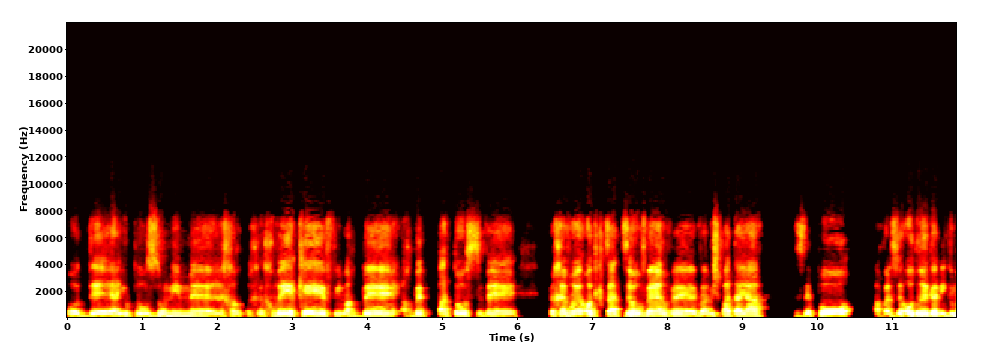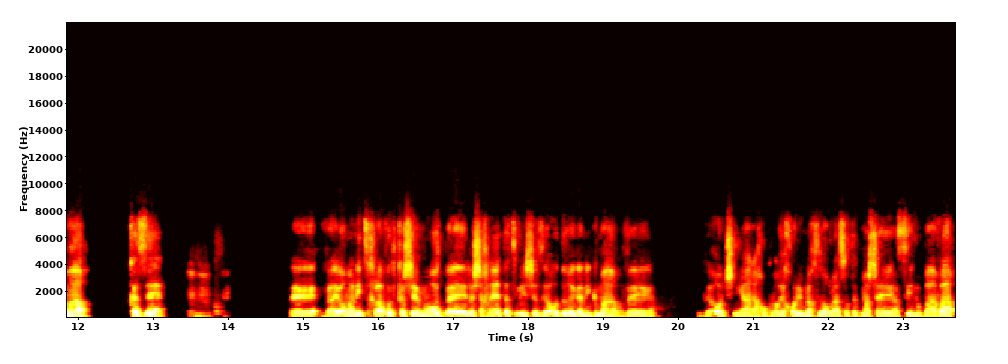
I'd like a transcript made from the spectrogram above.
עוד uh, היו פה זומים uh, רחבי היקף, עם הרבה, הרבה פתוס, ו, וחבר'ה, עוד קצת זה עובר, ו, והמשפט היה, זה פה, אבל זה עוד רגע נגמר, כזה. Mm-hmm. ו, והיום אני צריך לעבוד קשה מאוד בלשכנע את עצמי שזה עוד רגע נגמר, ו, ועוד שנייה אנחנו כבר יכולים לחזור לעשות את מה שעשינו בעבר.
